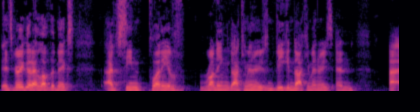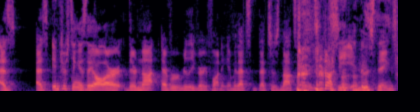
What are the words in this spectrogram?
it's very good. I love the mix. I've seen plenty of running documentaries and vegan documentaries, and as as interesting as they all are, they're not ever really very funny. I mean, that's that's just not something that you see in those things.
